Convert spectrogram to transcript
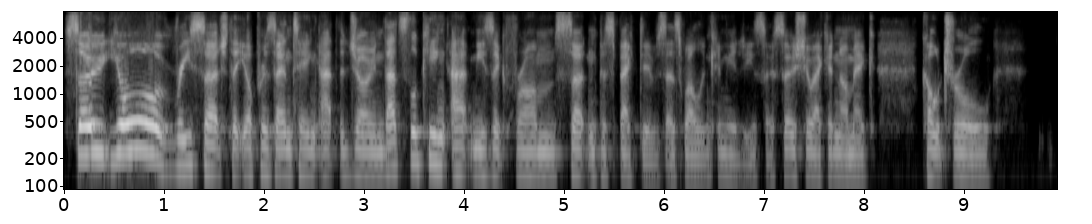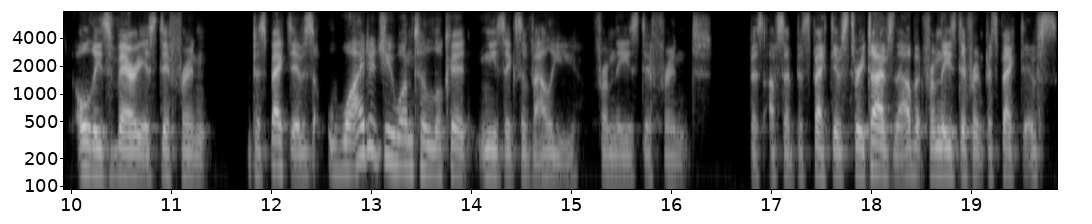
So your research that you're presenting at the Joan, that's looking at music from certain perspectives as well in communities, so socioeconomic, cultural, all these various different perspectives. Why did you want to look at music's value from these different I've said perspectives three times now, but from these different perspectives?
